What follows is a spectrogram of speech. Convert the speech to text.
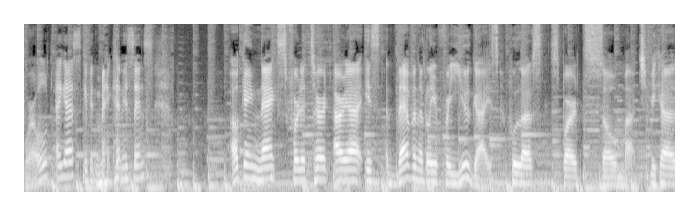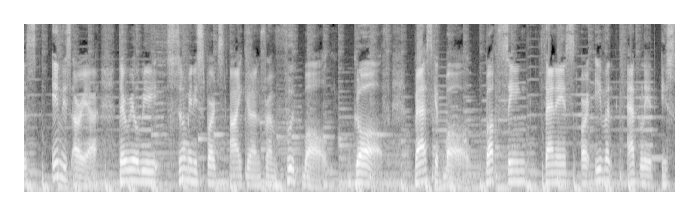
world, I guess, if it make any sense. Okay, next for the third area is definitely for you guys who loves sports so much because in this area there will be so many sports icon from football, golf, basketball, boxing, tennis, or even athlete is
